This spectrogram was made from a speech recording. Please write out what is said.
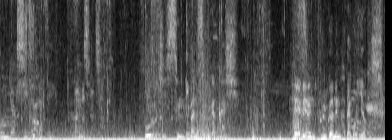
공격 시작까지 30초 오로지 승리만 생각하시오. 패배는 불가능하다고 여기시오.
